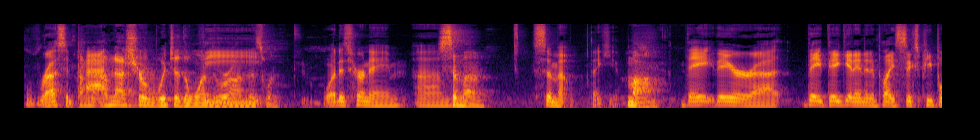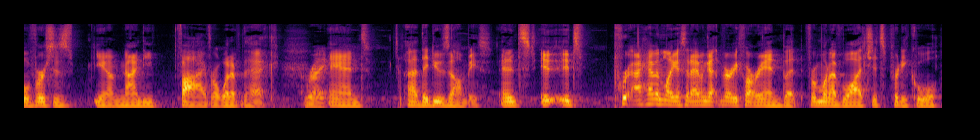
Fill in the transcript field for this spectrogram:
Russ and Pat. I'm not sure which of the ones were on this one. What is her name? Um, Simone, Simone. Thank you. mom. they they are uh, they they get in and play six people versus you know ninety five or whatever the heck, Right. And uh, they do zombies, and it's it, it's. Pr- I haven't, like I said, I haven't gotten very far in, but from what I've watched, it's pretty cool.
